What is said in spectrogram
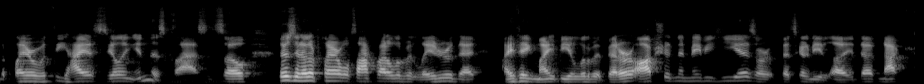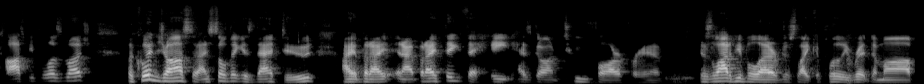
the player with the highest ceiling in this class. And so there's another player we'll talk about a little bit later that I think might be a little bit better option than maybe he is, or that's going to be uh, not cost people as much. But Quentin Johnston, I still think is that dude. I but I, I but I think the hate has gone too far for him. There's a lot of people that have just like completely written him off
